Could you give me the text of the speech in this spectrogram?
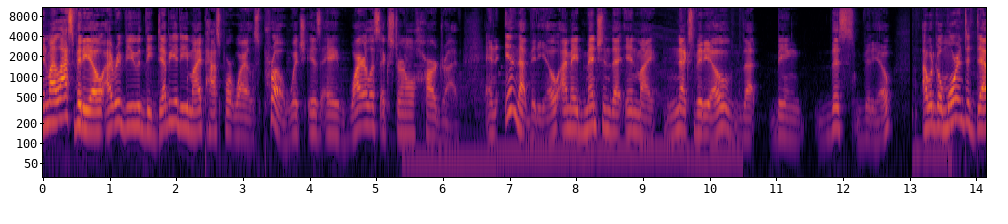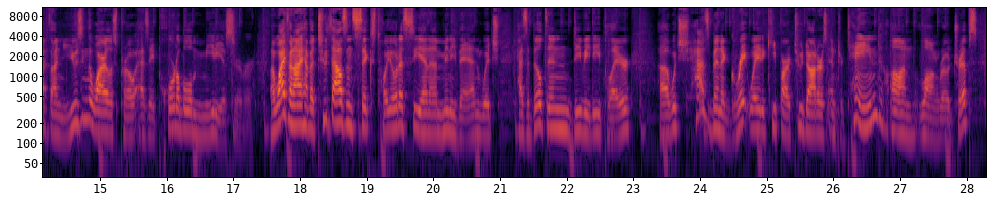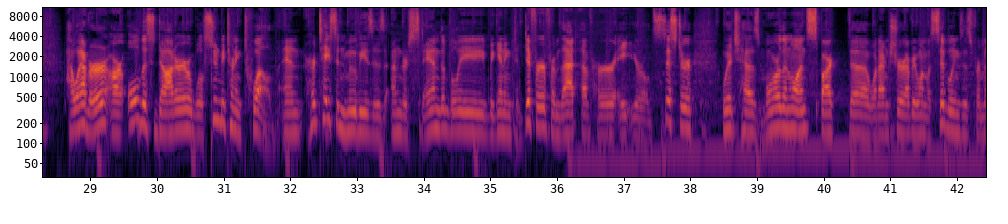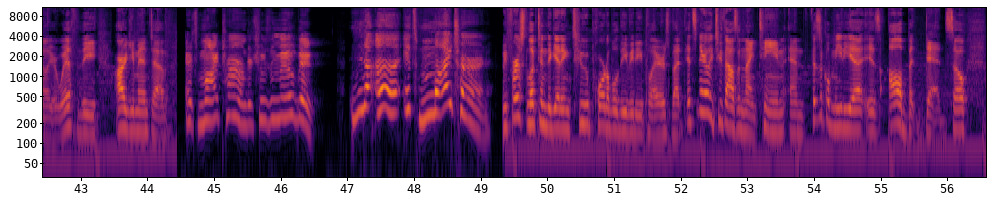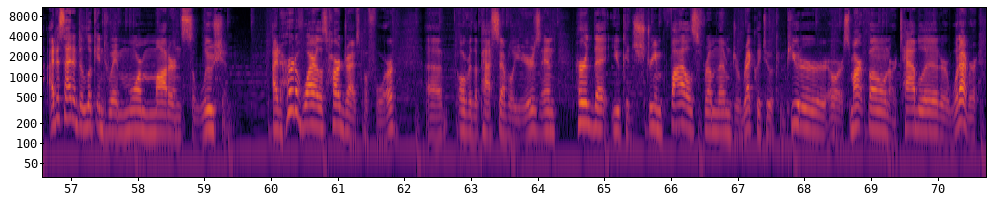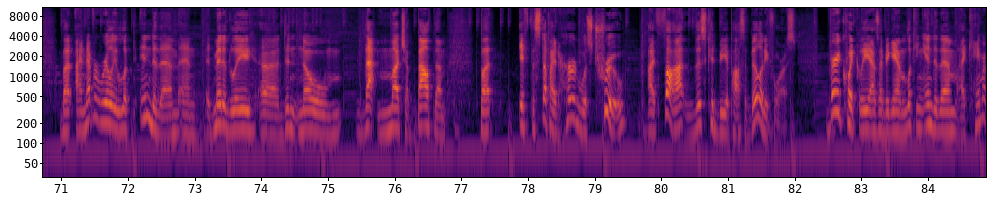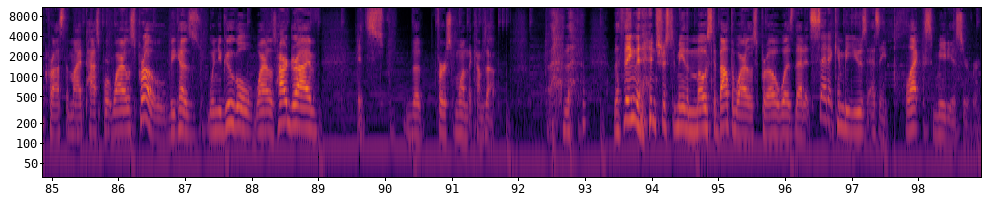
In my last video, I reviewed the WD My Passport Wireless Pro, which is a wireless external hard drive. And in that video, I made mention that in my next video, that being this video, I would go more into depth on using the Wireless Pro as a portable media server. My wife and I have a 2006 Toyota Sienna minivan, which has a built in DVD player, uh, which has been a great way to keep our two daughters entertained on long road trips. However, our oldest daughter will soon be turning 12, and her taste in movies is understandably beginning to differ from that of her 8 year old sister, which has more than once sparked uh, what I'm sure everyone with siblings is familiar with the argument of, It's my turn to choose a movie. Nuh-uh, it's my turn. We first looked into getting two portable DVD players, but it's nearly 2019 and physical media is all but dead, so I decided to look into a more modern solution. I'd heard of wireless hard drives before, uh, over the past several years, and heard that you could stream files from them directly to a computer or a smartphone or tablet or whatever, but I never really looked into them and admittedly uh, didn't know that much about them. But if the stuff I'd heard was true, I thought this could be a possibility for us. Very quickly, as I began looking into them, I came across the My Passport Wireless Pro because when you Google wireless hard drive, it's the first one that comes up. the, the thing that interested me the most about the Wireless Pro was that it said it can be used as a Plex media server.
